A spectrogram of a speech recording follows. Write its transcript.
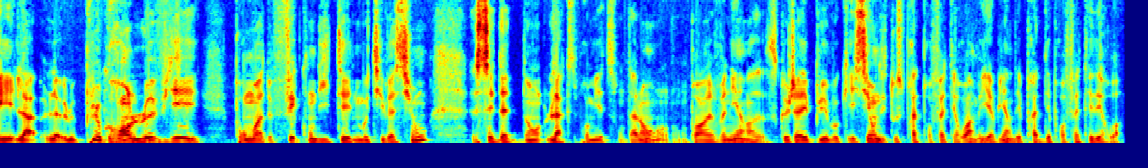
Et le plus grand levier pour moi de fécondité et de motivation, c'est d'être dans l'axe premier de son talent. On pourra y revenir, hein, ce que j'avais pu évoquer ici. On est tous prêtres, prophètes et rois, mais il y a bien des prêtres, des prophètes et des rois.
